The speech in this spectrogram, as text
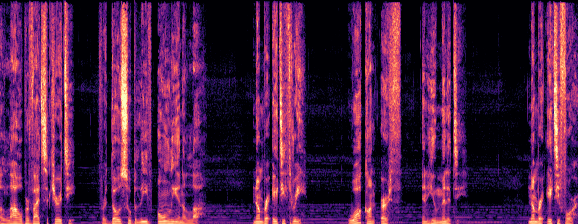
Allah will provide security for those who believe only in Allah. Number 83. Walk on earth in humility. Number 84.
